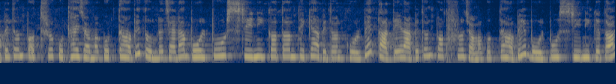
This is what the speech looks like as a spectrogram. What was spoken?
আবেদনপত্র কোথায় জমা করতে হবে। তোমরা যারা বোলপুর শ্রীনিকেতন থেকে আবেদন করবে, তাদের আবেদনপত্র জমা করতে হবে বোলপুর শ্রীনিকেতন।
